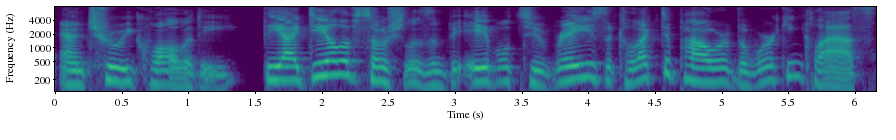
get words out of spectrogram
and true equality the ideal of socialism be able to raise the collective power of the working class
